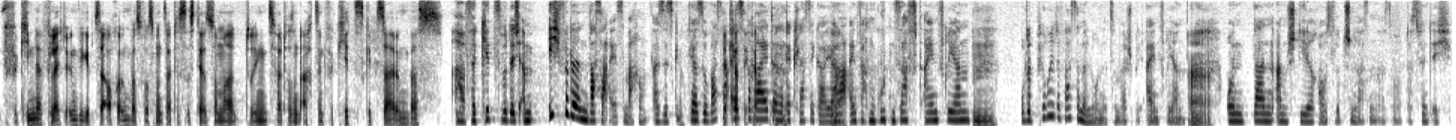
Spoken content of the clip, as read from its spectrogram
für Kinder vielleicht irgendwie gibt es da auch irgendwas, was man sagt, das ist der Sommerdring 2018 für Kids. Gibt es da irgendwas? Ah, für Kids würde ich am, ich würde ein Wassereis machen. Also es gibt ja so Der Klassiker. Wassereisbereiter, der Klassiker, ja. Ja. Einfach einen guten Saft einfrieren. Oder pürierte Wassermelone zum Beispiel einfrieren. Ah. Und dann am Stiel rauslutschen lassen. Also das finde ich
